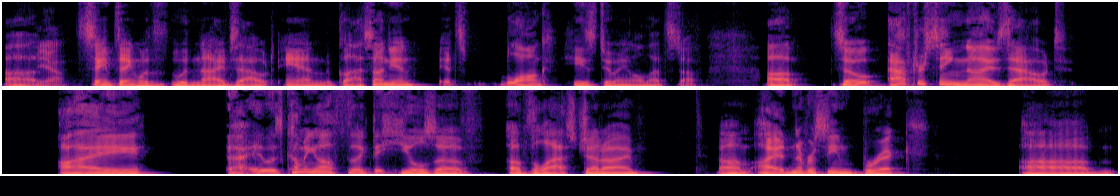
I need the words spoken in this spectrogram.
Uh, yeah same thing with with Knives Out and Glass Onion. It's Blanc. He's doing all that stuff. Uh, so after seeing Knives Out, I uh, it was coming off like the heels of of the Last Jedi. Um, I had never seen Brick. Um,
